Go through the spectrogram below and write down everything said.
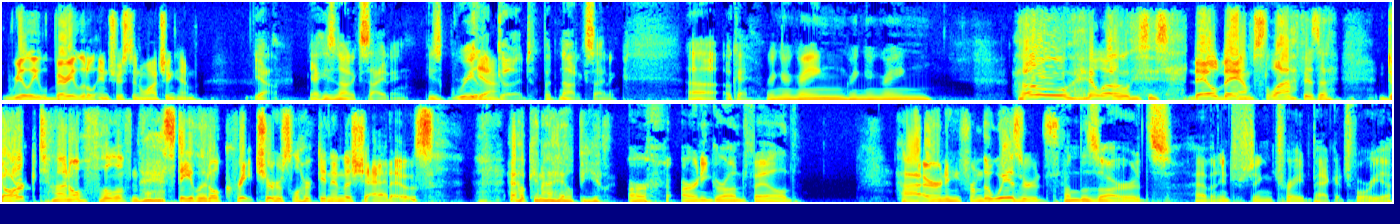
really very little interest in watching him Yeah, yeah. He's not exciting. He's really Yeah. good, but not exciting. Uh, okay, ring, ring, ring, ring, ring, ring. Oh, hello. This is Dale Damps. Life is a dark tunnel full of nasty little creatures lurking in the shadows. How can I help you? Ar- Arnie Grunfeld Hi, Ernie from the Wizards. from the Zards have an interesting trade package for you.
